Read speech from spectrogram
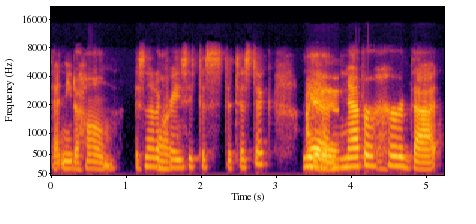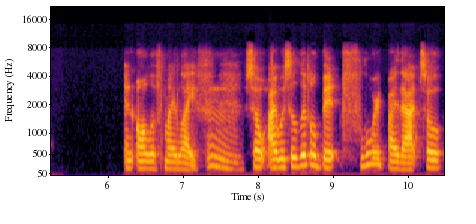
that need a home. Isn't that a crazy t- statistic? Yeah. i had never heard that in all of my life. Mm. so i was a little bit floored by that. So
